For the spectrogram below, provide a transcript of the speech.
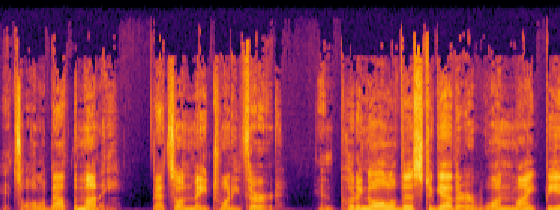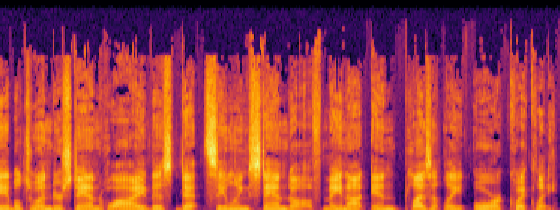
it's all about the money. That's on May 23rd. And putting all of this together, one might be able to understand why this debt ceiling standoff may not end pleasantly or quickly.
